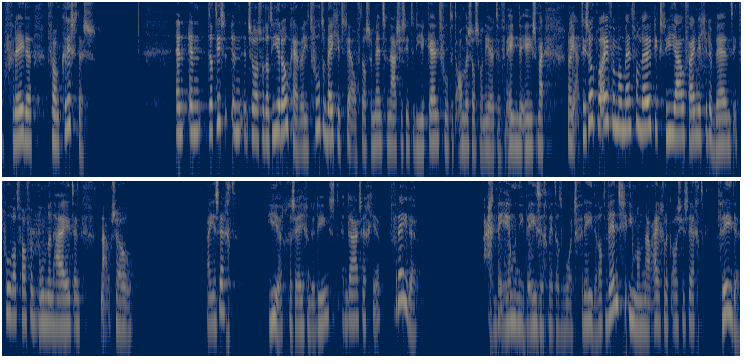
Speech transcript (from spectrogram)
Of vrede van Christus. En, en dat is een, zoals we dat hier ook hebben. Het voelt een beetje hetzelfde. Als er mensen naast je zitten die je kent, voelt het anders dan wanneer het een vreemde is. Maar nou ja, het is ook wel even een moment van leuk. Ik zie jou, fijn dat je er bent. Ik voel wat van verbondenheid. En nou, zo. Maar je zegt hier gezegende dienst en daar zeg je vrede. Eigenlijk ben je helemaal niet bezig met dat woord vrede. Wat wens je iemand nou eigenlijk als je zegt vrede?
